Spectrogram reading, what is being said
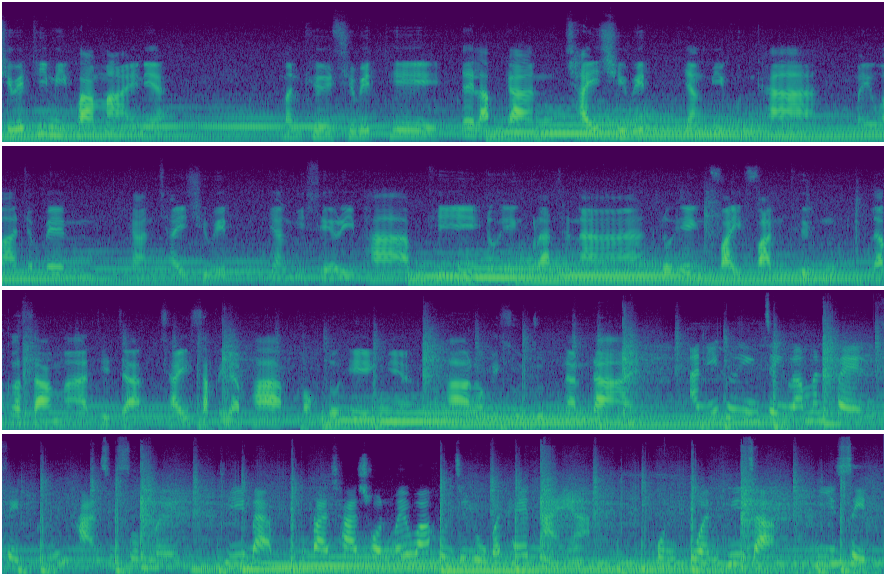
ชีวิตที่มีความหมายเนี่ยมันคือชีวิตที่ได้รับการใช้ชีวิตอย่างมีคุณค่า ไม่ว่าจะเป็นการใช้ชีวิตอย่างมีเสรีภาพที่ตัวเองปรารถนา ตัวเองใฝ่ฝันถึง แล้วก็สามารถที่จะใช้ศักยภาพของตัวเองเนี่ยพาเราไปสู่จุดนั้นได้ อันนี้คือจริงๆ แล้วมันเป็นสิทธิพื้นฐานสุดๆเลย ที่แบบประชาชนไม่ว่าคุณจะอยู่ประเทศไหนอะ คุณควรที่จะมีสิทธิ์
